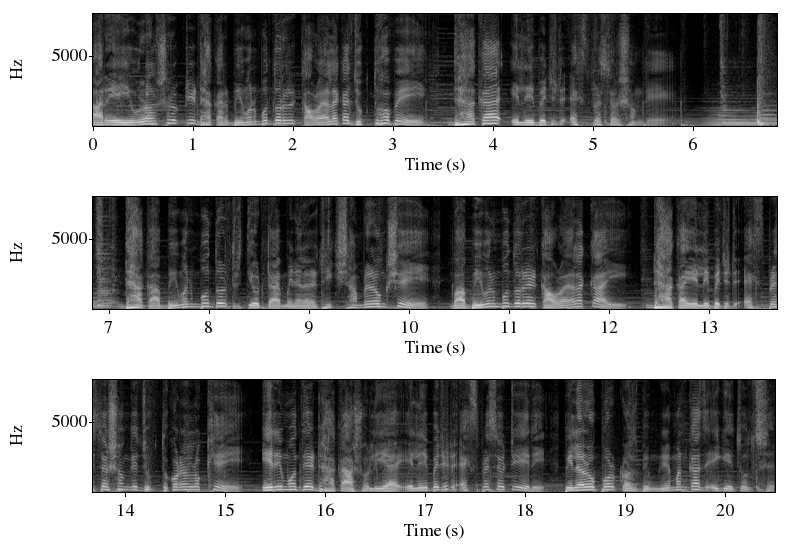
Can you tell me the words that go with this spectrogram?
আর এই উড়াল সড়কটি ঢাকার বিমানবন্দরের কাওড়া এলাকায় যুক্ত হবে ঢাকা এলিভেটেড এক্সপ্রেসওয়ের সঙ্গে। ঢাকা বিমানবন্দর তৃতীয় টার্মিনালের ঠিক সামনের অংশে বা বিমানবন্দরের কাওড়া এলাকায় ঢাকা এলিভেটেড এক্সপ্রেসওয়ের সঙ্গে যুক্ত করার লক্ষ্যে এরই মধ্যে ঢাকা আশুলিয়া এলিভেটেড এক্সপ্রেসওয়েটির পিলার উপর ক্রসবিম নির্মাণ কাজ এগিয়ে চলছে।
